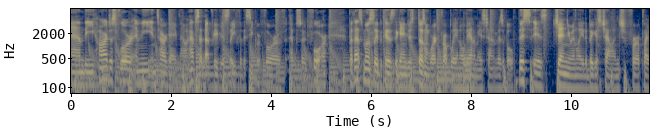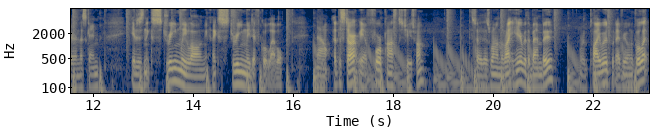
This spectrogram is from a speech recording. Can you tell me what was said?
and the hardest floor in the entire game. Now, I have said that previously for the secret floor of episode 4, but that's mostly because the game just doesn't work properly and all the enemies turn invisible. This is genuinely the biggest challenge for a player in this game. It is an extremely long and extremely difficult level. Now, at the start, we have four paths to choose from. So there's one on the right here with a bamboo, or the plywood, whatever you want to call it.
